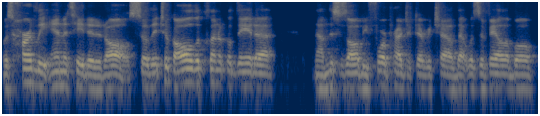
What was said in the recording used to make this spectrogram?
was hardly annotated at all. So they took all the clinical data. Um, this is all before project every child that was available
